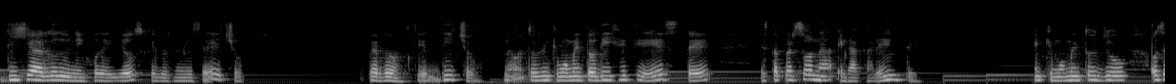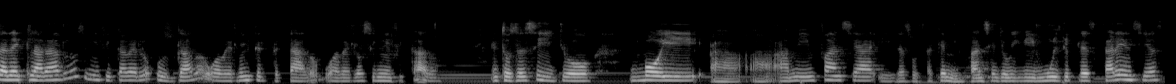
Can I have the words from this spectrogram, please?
dije algo de un hijo de Dios que Dios no hubiese hecho? Perdón, que dicho, ¿no? Entonces, ¿en qué momento dije que este, esta persona era carente? ¿En qué momento yo, o sea, declararlo significa haberlo juzgado o haberlo interpretado o haberlo significado? Entonces, si yo voy a, a, mi infancia y resulta que en mi infancia yo viví múltiples carencias,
